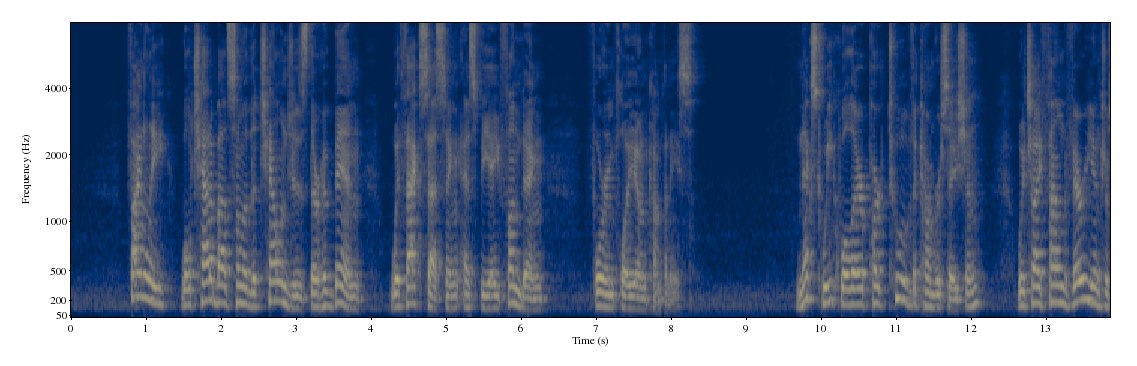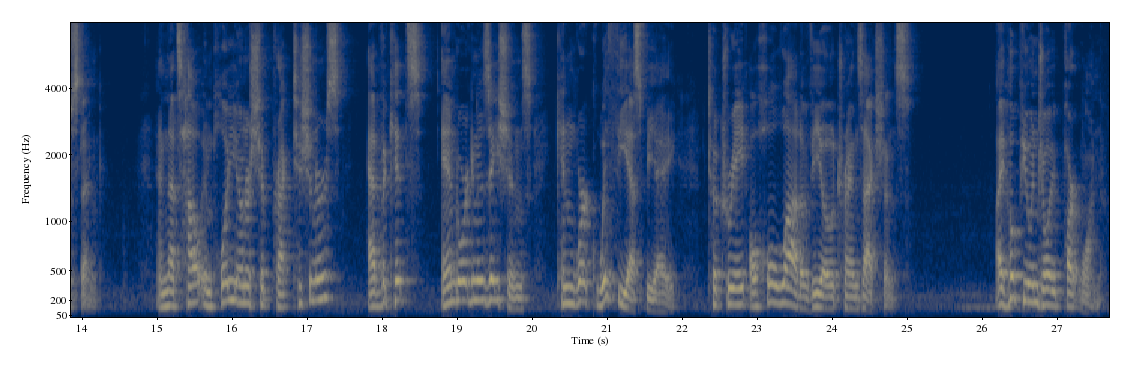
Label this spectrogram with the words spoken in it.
Finally, we'll chat about some of the challenges there have been with accessing SBA funding for employee owned companies. Next week, we'll air part two of the conversation, which I found very interesting and that's how employee ownership practitioners, advocates, and organizations can work with the SBA to create a whole lot of EO transactions. I hope you enjoy part one.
